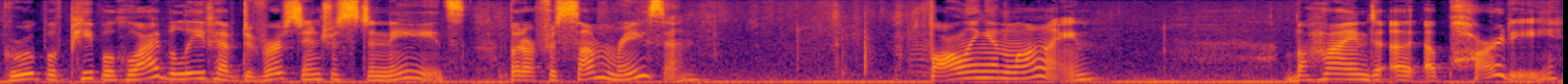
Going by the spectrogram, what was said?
group of people who I believe have diverse interests and needs, but are for some reason falling in line behind a, a party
